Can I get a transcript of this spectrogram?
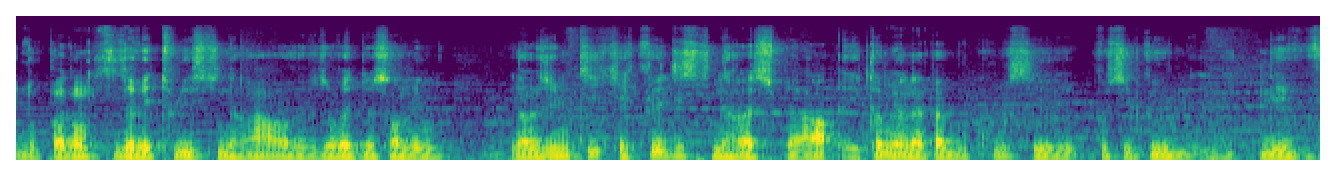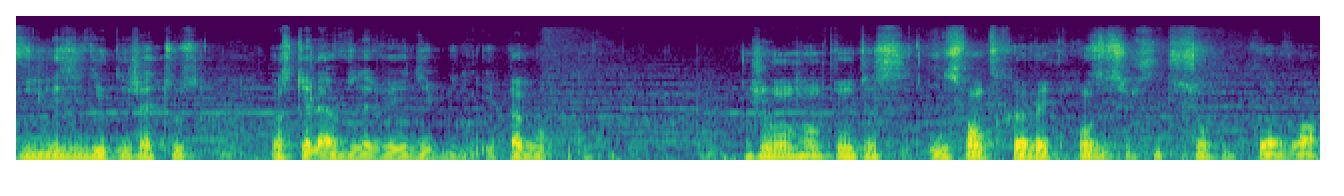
Donc, par exemple, si vous avez tous les skins rares, vous aurez 200 000. Dans le jeu mythique, il n'y a que des skins rares super rares. Et comme il n'y en a pas beaucoup, c'est possible que vous les, vous les ayez déjà tous. Dans ce cas-là, vous avez des bling et pas beaucoup. Je vais vous montrer un peu les différentes récompenses de substitution que vous pouvez avoir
